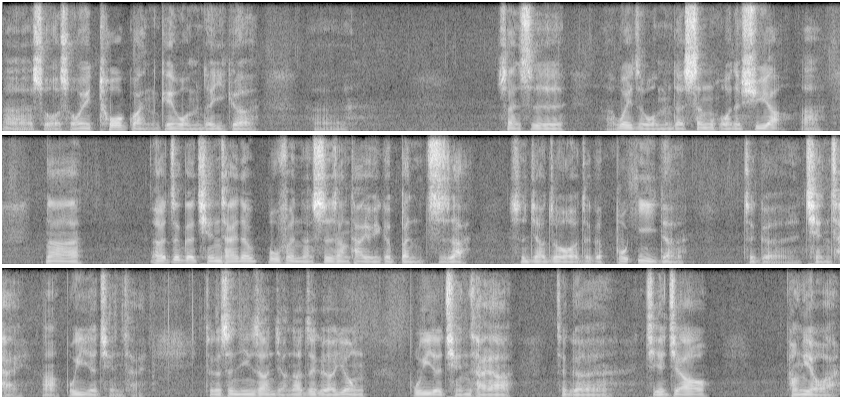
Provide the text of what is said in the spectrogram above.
呃所所谓托管给我们的一个呃，算是为着我们的生活的需要啊，那而这个钱财的部分呢，事实上它有一个本质啊，是叫做这个不义的。这个钱财啊，不义的钱财，这个圣经上讲到这个用不义的钱财啊，这个结交朋友啊，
